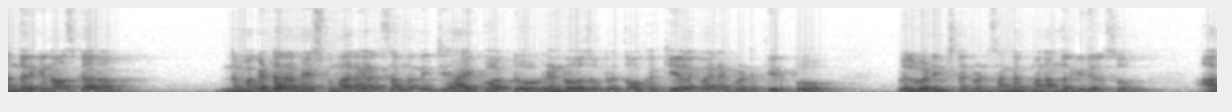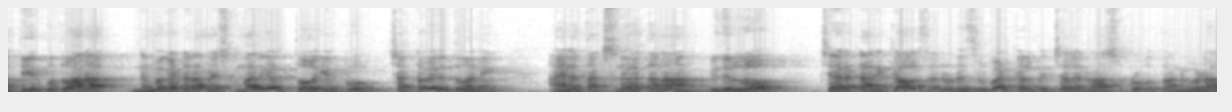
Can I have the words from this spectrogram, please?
అందరికీ నమస్కారం. నిమ్మగడ్డ రమేష్ కుమార్ గారికి సంబంధించి హైకోర్టు రెండు రోజుల క్రితం ఒక కీలకమైనటువంటి తీర్పు వెలువడించినటువంటి సంగతి మనందరికీ తెలుసు. ఆ తీర్పు ద్వారా నిమ్మగడ్డ రమేష్ కుమార్ గారి తొలగింపు చట్టవిరుద్ధమని ఆయన తక్షణమే తన విధుల్లో చేరటానికి కావాల్సినటువంటి వెసులుబాటు కల్పించాలని రాష్ట్ర ప్రభుత్వాన్ని కూడా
